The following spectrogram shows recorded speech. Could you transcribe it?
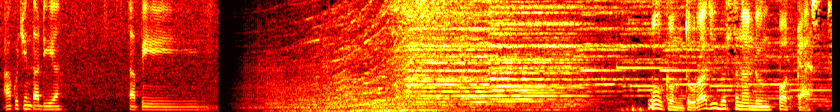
Aku cinta dia, tapi Welcome to Raji Bersenandung Podcast.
